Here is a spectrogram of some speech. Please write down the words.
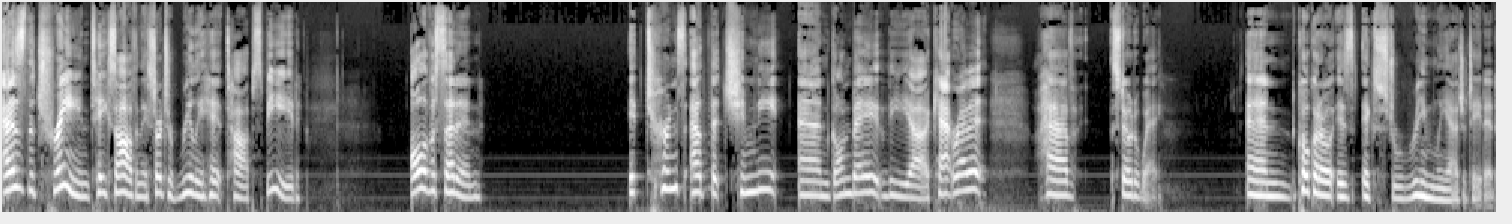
as the train takes off and they start to really hit top speed, all of a sudden, it turns out that Chimney and Gonbei, the uh, cat rabbit, have stowed away. And Kokoro is extremely agitated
